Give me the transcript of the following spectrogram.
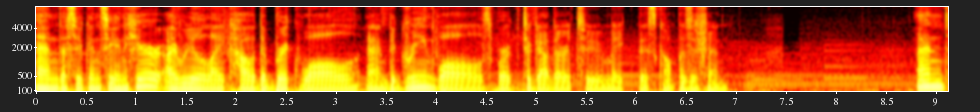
And as you can see in here, I really like how the brick wall and the green walls work together to make this composition. And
